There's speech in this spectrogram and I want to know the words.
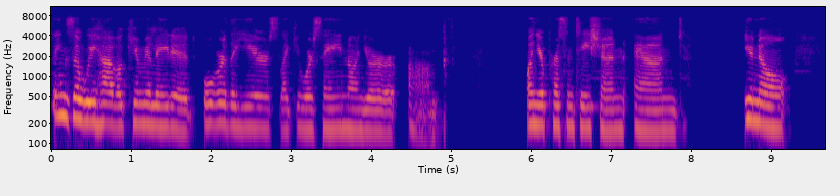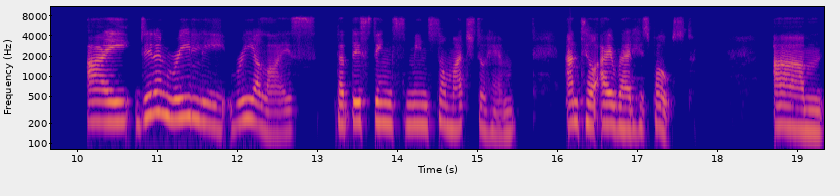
things that we have accumulated over the years, like you were saying on your, um, on your presentation. And, you know, I didn't really realize that these things mean so much to him until I read his post um,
